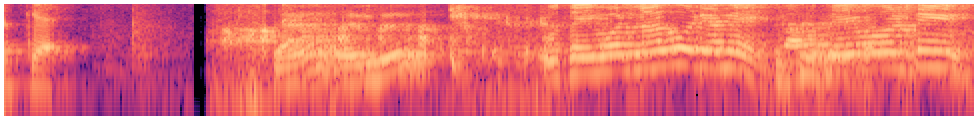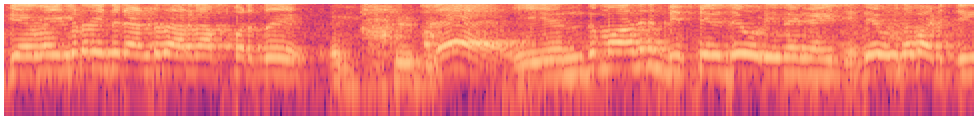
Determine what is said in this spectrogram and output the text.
ഓക്കെ. എന്ത്? ഉസൈൻ ബോൾട്ടിനെ ഓടിയാന്നേ ഉസൈൻ ബോൾട്ട് ജമൈക്കടെ നിന്റെ രണ്ട് തറ അപ്പുറത്ത്. അല്ലേ? എന്തുമാത്രം ഡിസ്റ്റൻസ് ഓടിയെന്ന് എങ്ങനെ ഇത് എവിടെ പഠിച്ച്?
